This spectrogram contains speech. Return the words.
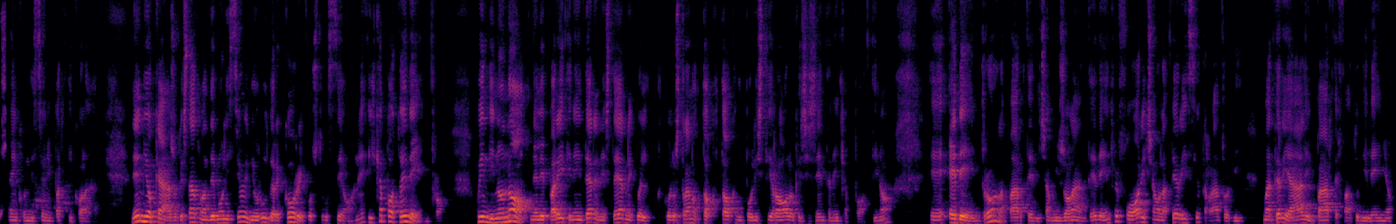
sei in condizioni particolari. Nel mio caso, che è stata una demolizione di un rudere con ricostruzione, il cappotto è dentro. quindi non ho nelle pareti né interne né esterne quel, quello strano toc toc di polistirolo che si sente nei cappotti, no? E, è dentro, la parte diciamo isolante è dentro e fuori c'è un laterizio, tra l'altro di materiali, in parte fatto di legno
